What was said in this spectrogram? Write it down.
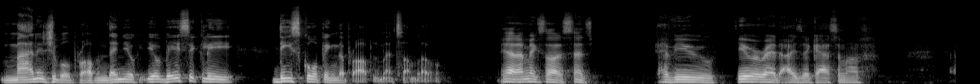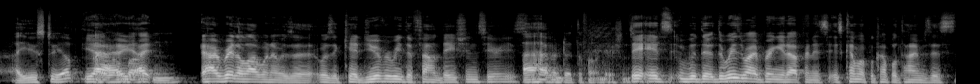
manageable problem. Then you're, you're basically de-scoping the problem at some level. Yeah, that makes a lot of sense. Have you you ever read Isaac Asimov? I used to, yep. Yeah, I, I, I, read a lot when I was a was a kid. Do you ever read the Foundation series? I haven't read the Foundation. It- It's the, the reason why I bring it up, and it's, it's come up a couple times. Is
